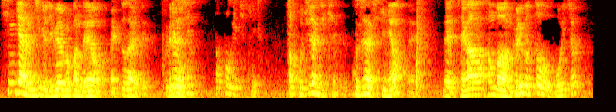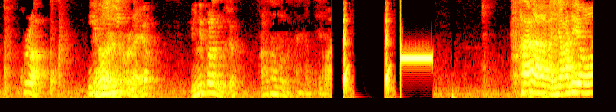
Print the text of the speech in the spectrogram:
신기한 음식을 리뷰해 볼 건데요. 맥도날드 그리고 떡볶이 치킨. 어, 고추장 치킨 고추장 치킨이요? 네. 네, 제가 한번 그리고 또 뭐 있죠? 콜라 이게 뭐가 미니? 콜라예요? 미니 콜라는 뭐죠? 상상도 못한 정체. 하 안녕하세요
